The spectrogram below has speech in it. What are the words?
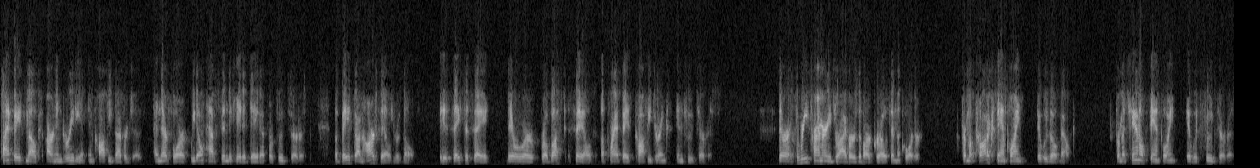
plant-based milks are an ingredient in coffee beverages, and therefore, we don't have syndicated data for food service. But based on our sales results, it is safe to say there were robust sales of plant-based coffee drinks in food service. There are three primary drivers of our growth in the quarter. From a product standpoint, it was oat milk. From a channel standpoint, it was food service.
